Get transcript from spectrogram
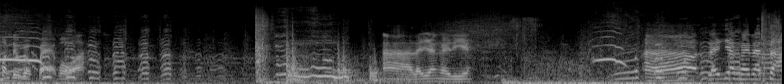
มันเร็วแปลกๆเปล่าวะ อ่า แล้วยังไงดี อ่า แล้วยังไงนะจ๊ะ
